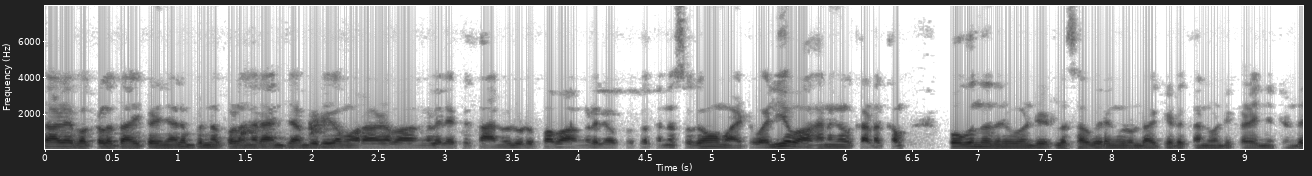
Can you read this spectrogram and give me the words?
താഴെ ബക്കളത്തായി കഴിഞ്ഞാലും പുന്നക്കുളങ്ങര അഞ്ചാം പിടിക മൊറാഴ ഭാഗങ്ങളിലേക്ക് കാനൂൽ ഉടുപ്പ ഭാഗങ്ങളിലേക്കൊക്കെ തന്നെ സുഗമമായിട്ട് വലിയ വാഹനങ്ങൾക്കടക്കം പോകുന്നതിന് വേണ്ടിയിട്ടുള്ള സൗകര്യങ്ങൾ ഉണ്ടാക്കിയെടുക്കാൻ വേണ്ടി കഴിഞ്ഞിട്ടുണ്ട്.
